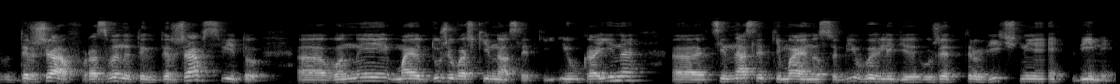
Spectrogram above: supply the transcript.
держав, розвинутих держав світу, е, вони мають дуже важкі наслідки. І Україна е, ці наслідки має на собі вигляді уже трирічної війни.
